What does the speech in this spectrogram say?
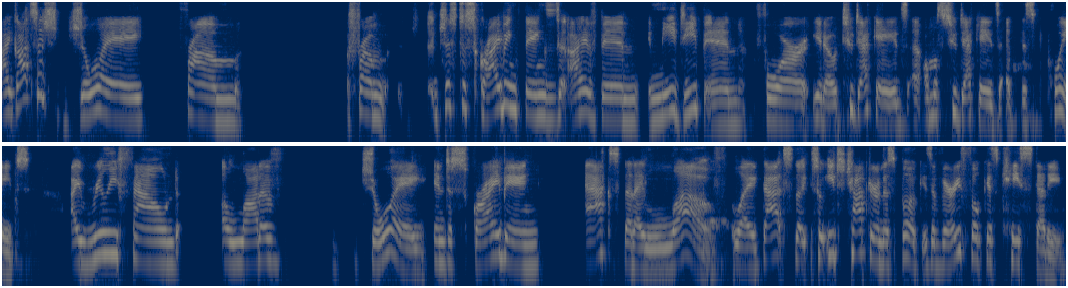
I got such joy from from just describing things that I have been knee deep in for you know two decades, uh, almost two decades at this point. I really found a lot of joy in describing acts that I love. Like that's the so each chapter in this book is a very focused case study.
